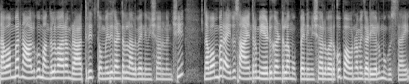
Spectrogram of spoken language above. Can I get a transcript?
నవంబర్ నాలుగు మంగళవారం రాత్రి తొమ్మిది గంటల నలభై నిమిషాల నుంచి నవంబర్ ఐదు సాయంత్రం ఏడు గంటల ముప్పై నిమిషాల వరకు పౌర్ణమి గడియలు ముగుస్తాయి.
